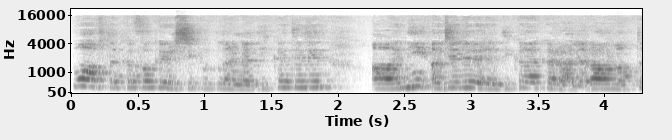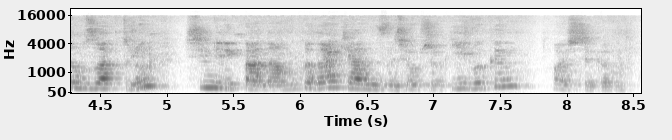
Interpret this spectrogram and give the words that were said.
Bu hafta kafa karışıklıklarına dikkat edin. Ani, acele ve radikal kararlar almaktan uzak durun. Şimdilik benden bu kadar. Kendinize çok çok iyi bakın. Hoşçakalın.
